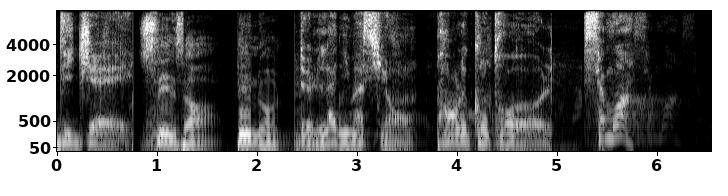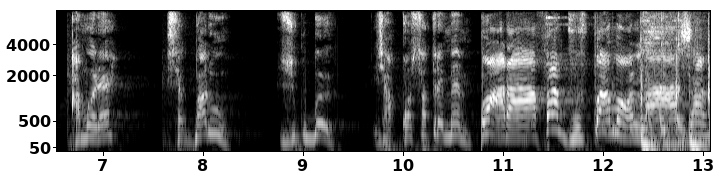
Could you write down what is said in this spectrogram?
DJ César Denon. de l'animation prend le contrôle. C'est moi. Amore, c'est Barou Zoukoube. J'ai concentré même. Bon, à la fin, bouffe pas mon l'argent.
